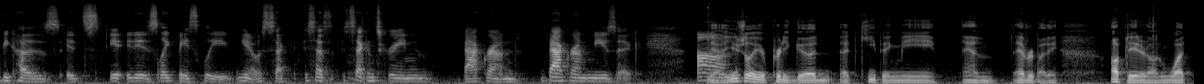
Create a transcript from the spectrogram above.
because it's it, it is like basically you know sec, se- second screen background background music. Um, yeah usually you're pretty good at keeping me and everybody updated on what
